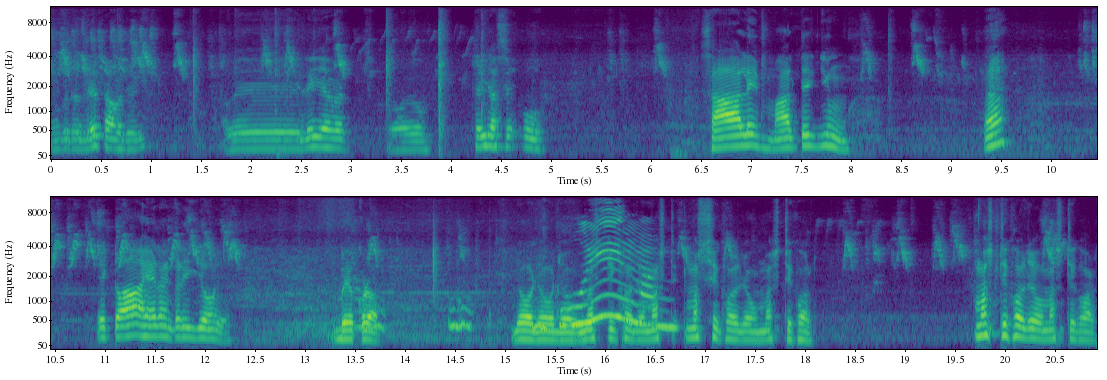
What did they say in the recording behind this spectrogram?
હું કીધું લેતા આવજો હવે લઈ આવે. તો થઈ જશે. ઓ સાલે મારતે ગયું. હે? એક તો આ હેરાન કરી ગયો છે. બેકડો. જો જો જો મસ્તી ખોલ જો મસ્તી મસ્તી ખોલજો મસ્તી ખોલ. મસ્તી ખોલ જો મસ્તી ખોલ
